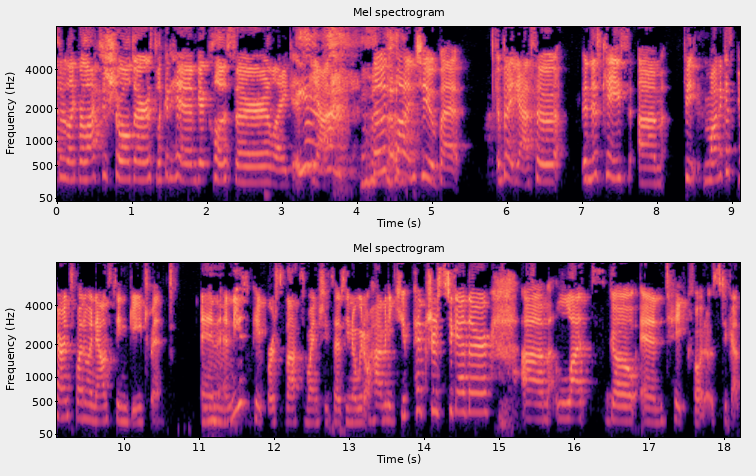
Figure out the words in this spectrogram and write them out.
so like relax your shoulders, look at him, get closer, like yeah. yeah. So it's fun too, but but yeah, so in this case, um, Monica's parents want to announce the engagement in mm. a newspaper. So that's when she says, you know, we don't have any cute pictures together. Um, let's go and take photos together.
